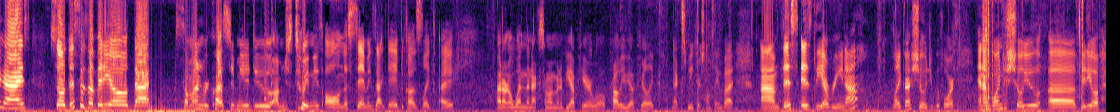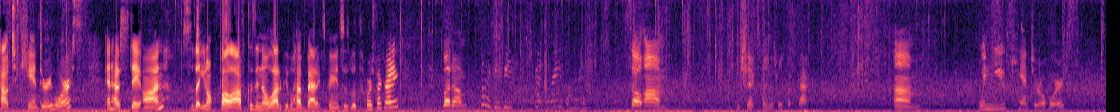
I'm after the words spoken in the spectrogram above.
Hi guys. So this is a video that someone requested me to do. I'm just doing these all on the same exact day because like I I don't know when the next time I'm going to be up here. We'll probably be up here like next week or something. But um, this is the arena, like I showed you before. And I'm going to show you a video of how to canter a horse and how to stay on so that you don't fall off because I know a lot of people have bad experiences with horseback riding. But um, sorry baby, got the reins on your head. So um, I'm just gonna explain this really quick back. Um, when you canter a horse,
